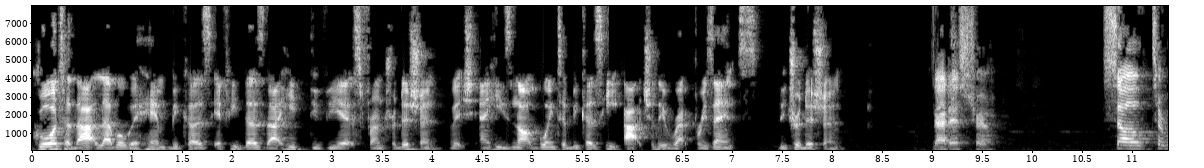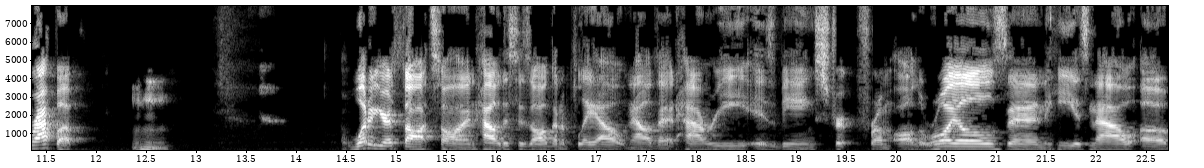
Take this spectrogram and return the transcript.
go to that level with him because if he does that, he deviates from tradition, which and he's not going to because he actually represents the tradition. That is true. So to wrap up, mm-hmm. What are your thoughts on how this is all going to play out now that Harry is being stripped from all the royals and he is now a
